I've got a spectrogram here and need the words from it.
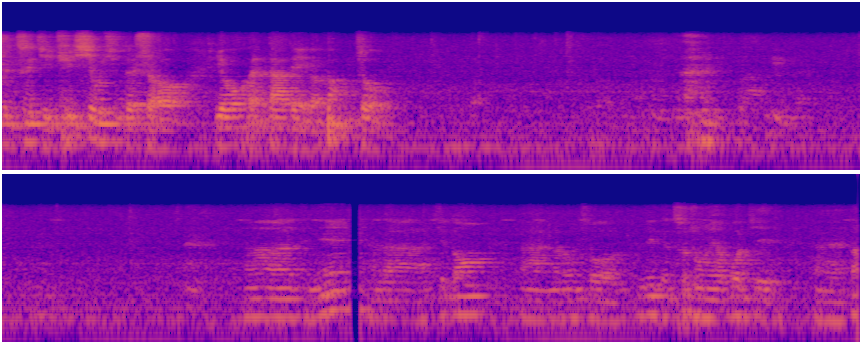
是自己去修行的时候，有很大的一个帮助。啊，天天看到激动啊，那种说那个初中要过节，呃打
